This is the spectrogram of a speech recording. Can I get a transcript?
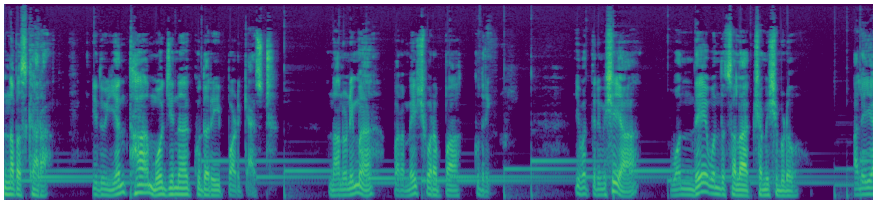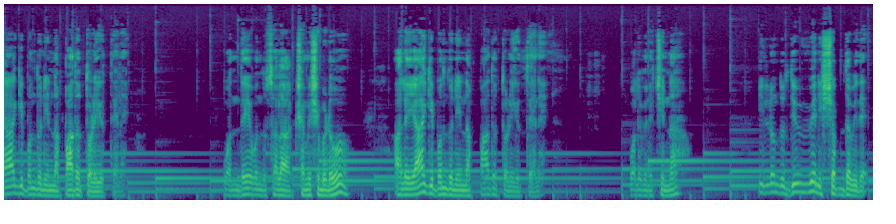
ನಮಸ್ಕಾರ. ಇದು ಎಂಥ ಮೋಜಿನ ಕುದರಿ ಪಾಡ್ಕ್ಯಾಸ್ಟ್? ನಾನು ನಿಮ್ಮ ಪರಮೇಶ್ವರಪ್ಪ ಕುದುರಿ. ಇವತ್ತಿನ ವಿಷಯ, ಒಂದೇ ಒಂದು ಸಲ ಕ್ಷಮಿಸಿಬಿಡು ಅಲೆಯಾಗಿ ಬಂದು ನಿನ್ನ ಪಾದ ತೊಳೆಯುತ್ತೇನೆ. ಒಂದೇ ಒಂದು ಸಲ ಕ್ಷಮಿಸಿಬಿಡು ಅಲೆಯಾಗಿ ಬಂದು ನಿನ್ನ ಪಾದ ತೊಳೆಯುತ್ತೇನೆ. ಒಲವಿನ ಚಿನ್ನ, ಇಲ್ಲೊಂದು ದಿವ್ಯ ನಿಶಬ್ದವಿದೆ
